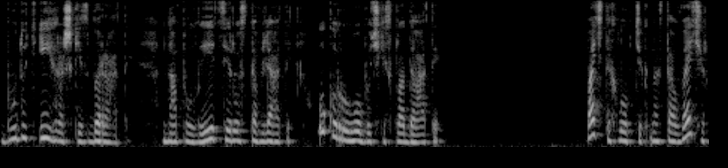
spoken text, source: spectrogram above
будуть іграшки збирати, на полиці розставляти, у коробочки складати. Бачите, хлопчик настав вечір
